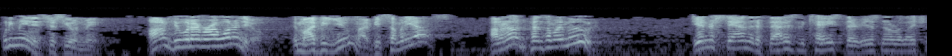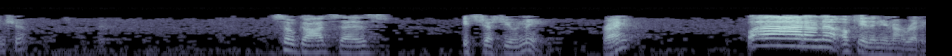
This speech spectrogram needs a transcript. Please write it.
What do you mean it's just you and me? I'll do whatever I want to do. It might be you, it might be somebody else. I don't know, it depends on my mood. Do you understand that if that is the case, there is no relationship? So God says, it's just you and me. Right? Well, I don't know. Okay, then you're not ready.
